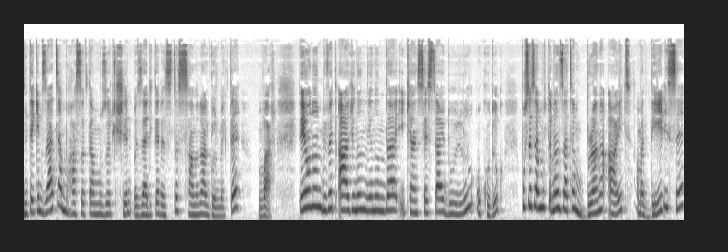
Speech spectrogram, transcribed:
Nitekim zaten bu hastalıktan muzdarip kişilerin özellikler arasında sanrılar görmekte var. Theo'nun büvet ağacının yanında iken sesler duyduğunu okuduk. Bu sesler muhtemelen zaten Bran'a ait ama değil ise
